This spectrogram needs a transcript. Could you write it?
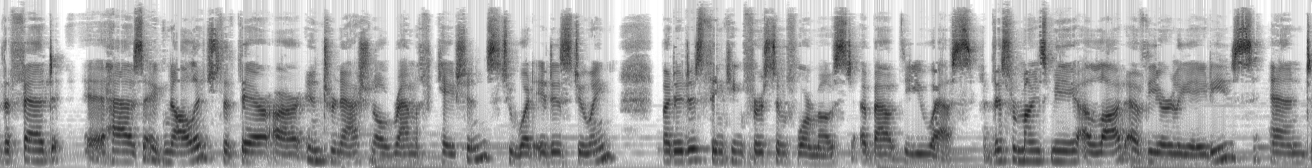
the Fed has acknowledged that there are international ramifications to what it is doing, but it is thinking first and foremost about the US. This reminds me a lot of the early 80s and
